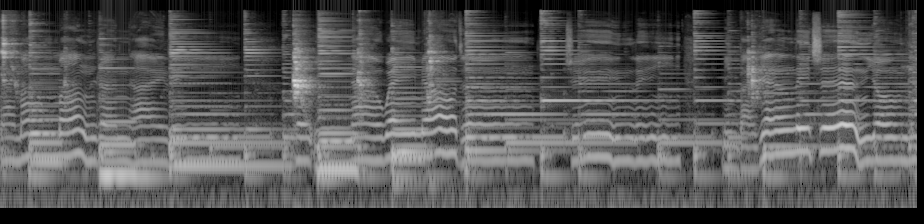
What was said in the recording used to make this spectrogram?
在茫茫人只有你。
